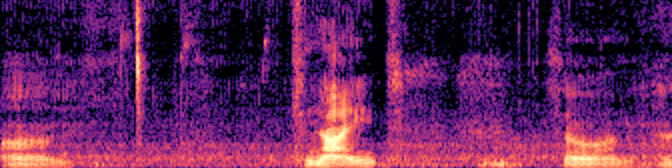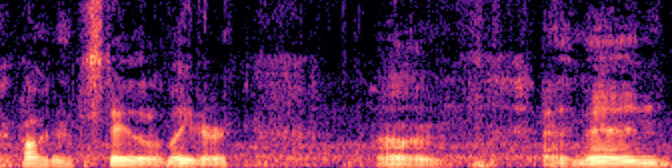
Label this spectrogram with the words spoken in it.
um, tonight. So, I'm probably going to have to stay a little later. Um, and then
